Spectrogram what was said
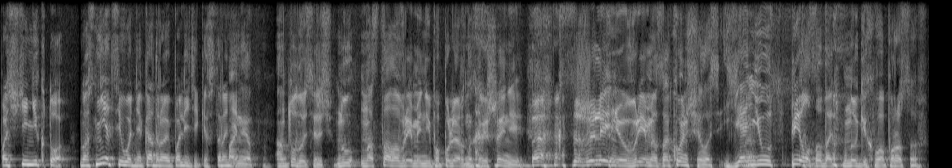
почти никто. У нас нет сегодня кадровой политики в стране. Понятно. Антон Васильевич, ну, настало время непопулярных решений. К сожалению, время закончилось. Я не успел задать многих вопросов.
